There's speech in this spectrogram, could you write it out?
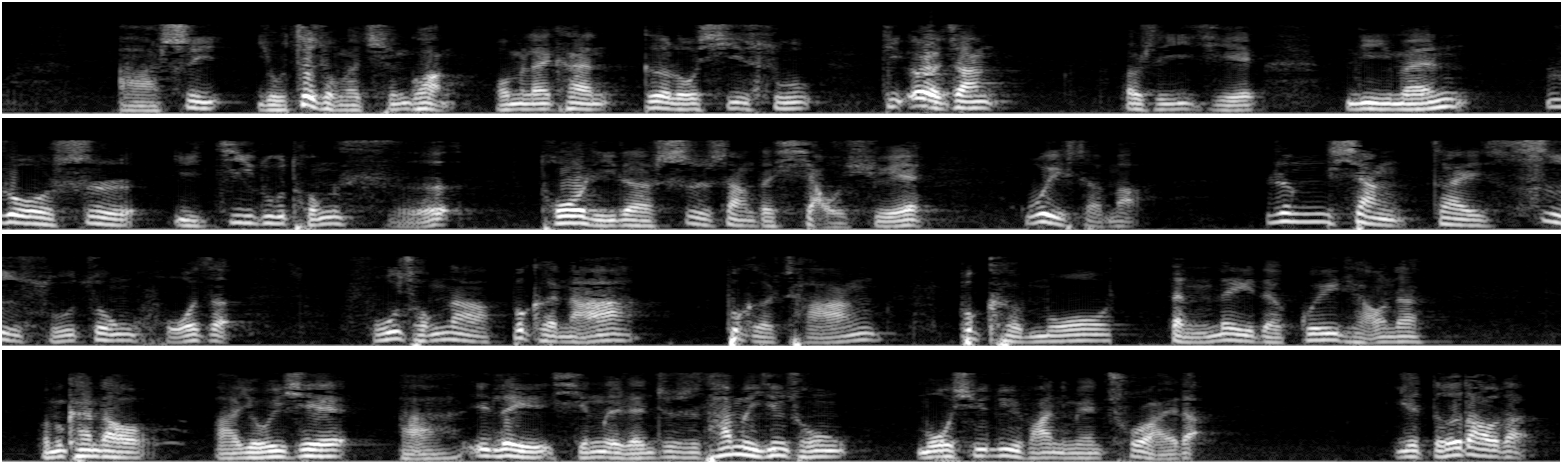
啊是有这种的情况。我们来看哥罗西书第二章二十一节：你们若是与基督同死，脱离了世上的小学，为什么仍像在世俗中活着，服从那不可拿、不可尝、不可摸等类的规条呢？我们看到啊，有一些。啊，一类型的人就是他们已经从摩西律法里面出来的，也得到的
